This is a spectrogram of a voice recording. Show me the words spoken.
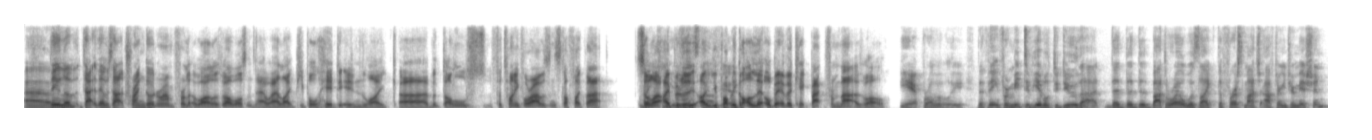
um, They love that. There was that trend going around for a little while as well, wasn't there? Where like people hid in like uh, McDonald's for 24 hours and stuff like that. So like, I presume uh, you probably yeah. got a little bit of a kickback from that as well. Yeah, probably. The thing for me to be able to do that, the, the the battle royal was like the first match after intermission,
